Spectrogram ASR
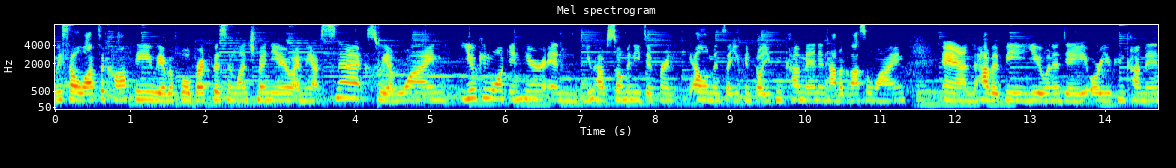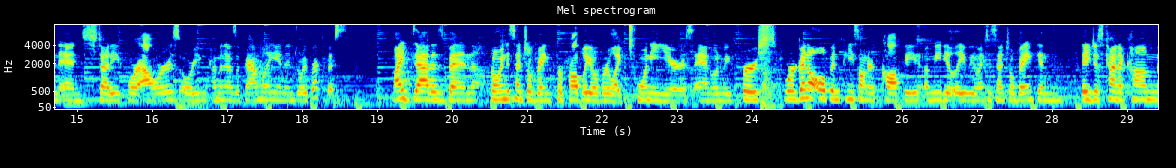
We sell lots of coffee, we have a full breakfast and lunch menu, and we have snacks, we have wine. You can walk in here and you have so many different elements that you can feel. You can come in and have a glass of wine and have it be you and a date, or you can come in and study for hours, or you can come in as a family and enjoy breakfast. My dad has been going to Central Bank for probably over like 20 years. And when we first were gonna open Peace on Earth Coffee, immediately we went to Central Bank and they just kind of come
